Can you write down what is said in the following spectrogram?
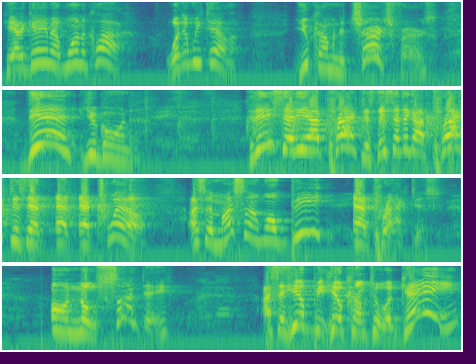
he had a game at one o'clock. What did we tell him? You coming to church first, then you're going to then he said he had practice. They said they got practice at, at, at 12. I said, my son won't be at practice on no Sunday. I said, he'll, be, he'll come to a game,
